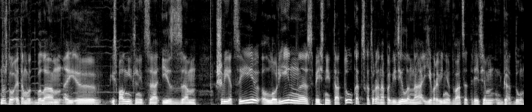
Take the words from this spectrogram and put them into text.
Ну что, это вот была э, исполнительница из э, Швеции Лорин с песней «Тату», с которой она победила на Евровине в 23 году.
